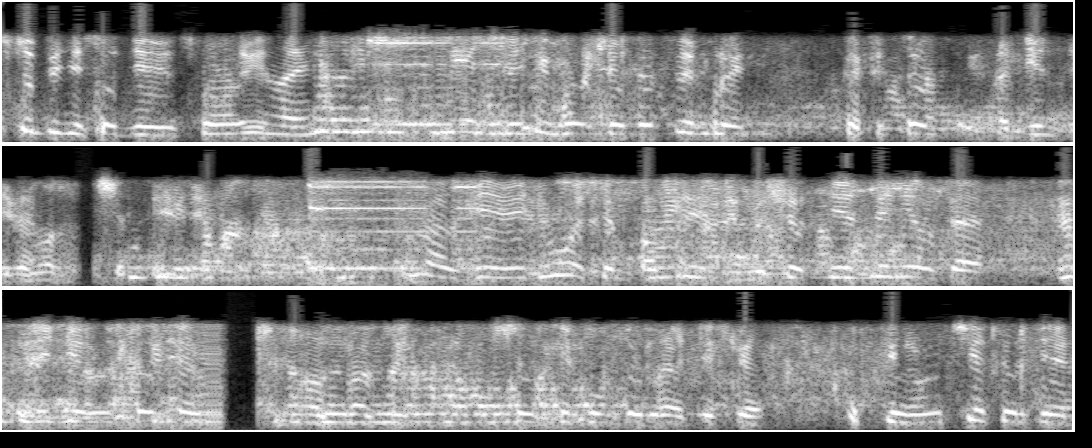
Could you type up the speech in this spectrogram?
159 с половиной. Меньше и больше этой цифры коэффициент 1,94. У нас 9,8, по-прежнему счет не изменился. Лидирует только 26 секунд играть еще в первой четверти.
